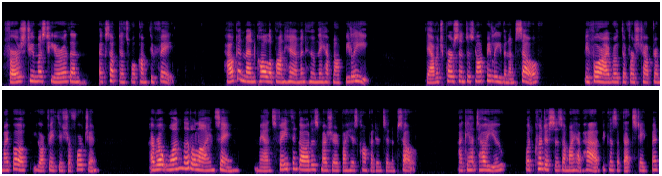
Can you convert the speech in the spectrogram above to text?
first you must hear, then acceptance will come through faith. How can men call upon Him in whom they have not believed? The average person does not believe in himself, before I wrote the first chapter of my book, Your Faith is Your Fortune, I wrote one little line saying, Man's faith in God is measured by his confidence in himself. I can't tell you what criticism I have had because of that statement,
